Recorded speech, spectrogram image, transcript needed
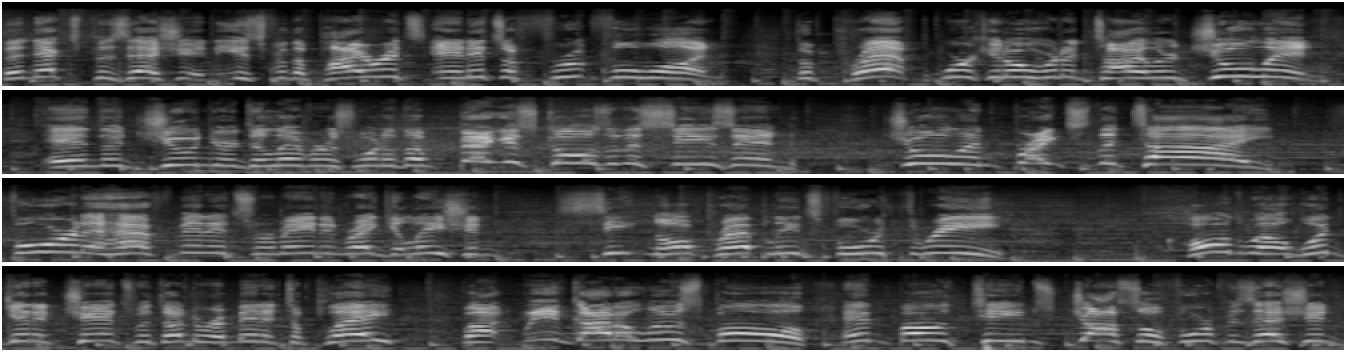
The next possession is for the Pirates, and it's a fruitful one. The prep working over to Tyler Juhlin, and the junior delivers one of the biggest goals of the season. Juhlin breaks the tie. Four and a half minutes remain in regulation. Seton Hall Prep leads 4 3. Caldwell would get a chance with under a minute to play, but we've got a loose ball, and both teams jostle for possession.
